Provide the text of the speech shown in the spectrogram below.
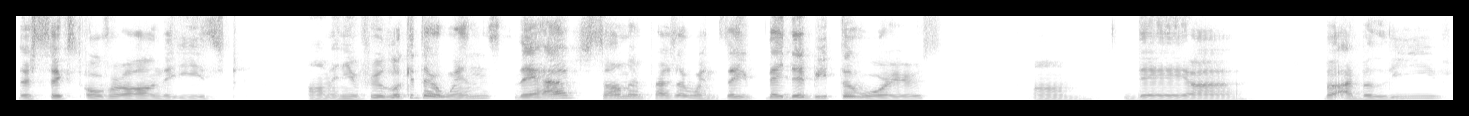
They're sixth overall in the East. Um, and if you look at their wins, they have some impressive wins. They they did beat the Warriors. Um, they uh, but I believe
